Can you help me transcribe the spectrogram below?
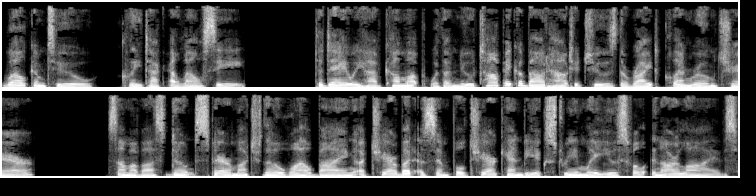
Welcome to Cleatech LLC. Today we have come up with a new topic about how to choose the right cleanroom chair. Some of us don't spare much though while buying a chair, but a simple chair can be extremely useful in our lives.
